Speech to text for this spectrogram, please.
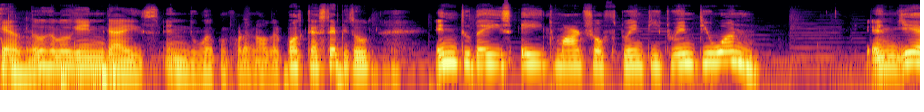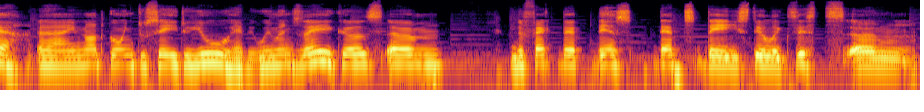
Hello, hello again, guys, and welcome for another podcast episode. In today's 8th March of 2021. And yeah, uh, I'm not going to say to you Happy Women's Day because um, the fact that this that day still exists um,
